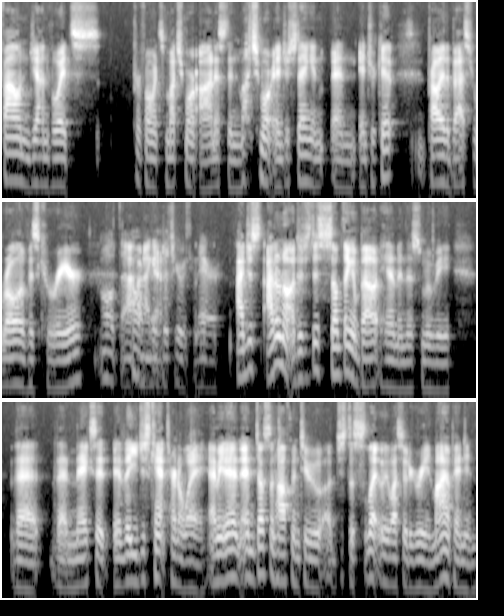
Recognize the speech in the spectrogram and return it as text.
found Jon Voight's performance much more honest and much more interesting and, and intricate. Probably the best role of his career. Well, that, I'm Oh, not yeah. gonna disagree with you there. I just I don't know. There's just something about him in this movie that that makes it that you just can't turn away. I mean, and, and Dustin Hoffman to uh, just a slightly lesser degree, in my opinion,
